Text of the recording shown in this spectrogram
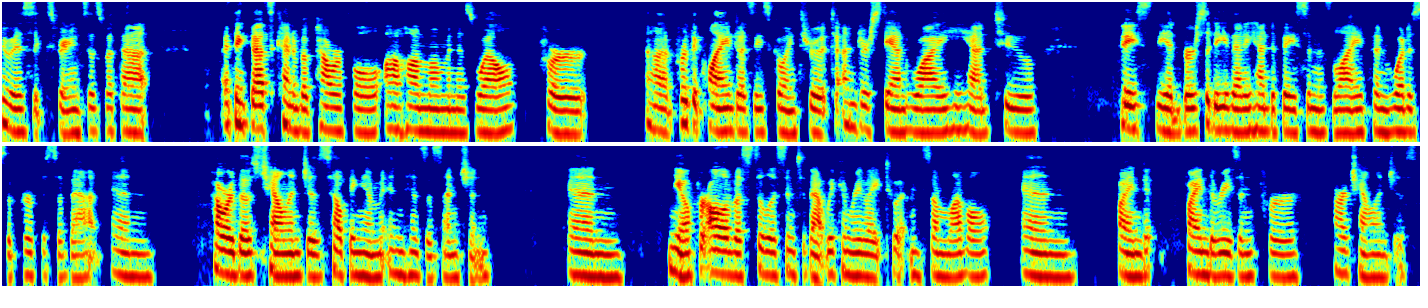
through his experiences with that. I think that's kind of a powerful aha moment as well for uh, for the client as he's going through it to understand why he had to face the adversity that he had to face in his life and what is the purpose of that and how are those challenges helping him in his ascension. And you know for all of us to listen to that we can relate to it in some level and find find the reason for our challenges.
